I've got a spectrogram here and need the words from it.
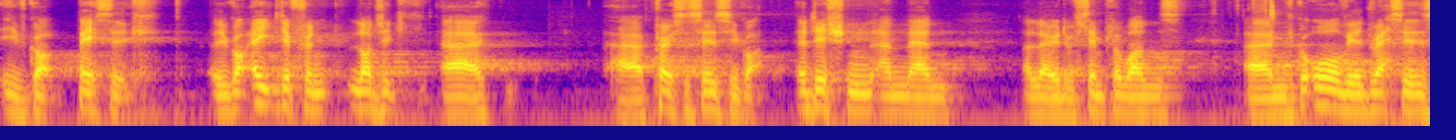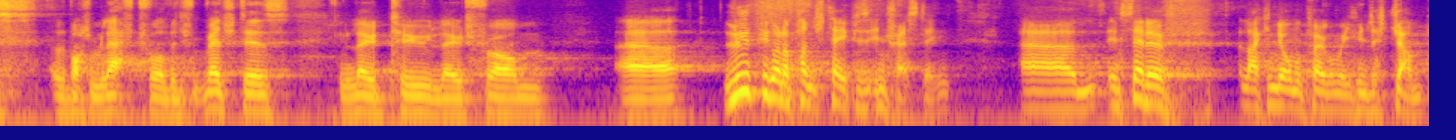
you've got basic, you've got eight different logic uh, uh, processes. You've got addition and then a load of simpler ones. Um, you've got all the addresses at the bottom left for all the different registers. You can load to, load from. Uh, looping on a punch tape is interesting. um, instead of like a normal program where you can just jump,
